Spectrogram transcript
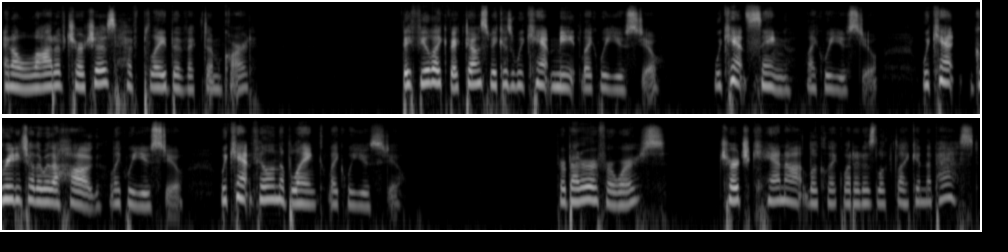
And a lot of churches have played the victim card. They feel like victims because we can't meet like we used to. We can't sing like we used to. We can't greet each other with a hug like we used to. We can't fill in the blank like we used to. For better or for worse, Church cannot look like what it has looked like in the past.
